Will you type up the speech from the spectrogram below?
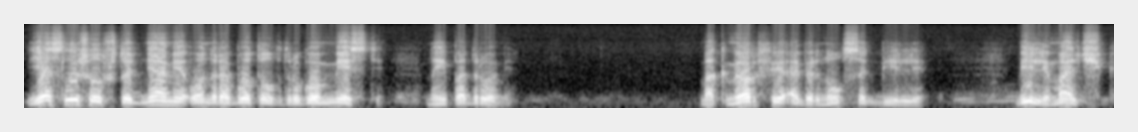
Я слышал, что днями он работал в другом месте, на ипподроме. МакМёрфи обернулся к Билли. «Билли, мальчик,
